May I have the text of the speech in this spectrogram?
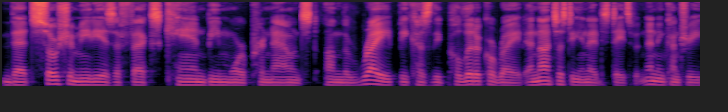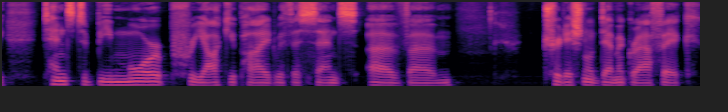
that social media's effects can be more pronounced on the right because the political right, and not just in the United States, but in any country, tends to be more preoccupied with a sense of um, traditional demographic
